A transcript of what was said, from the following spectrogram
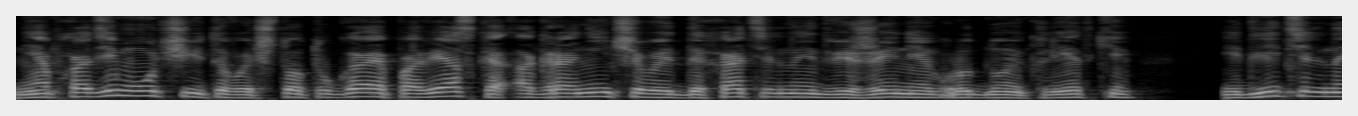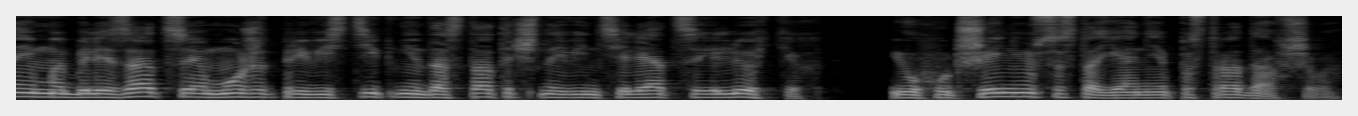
Необходимо учитывать, что тугая повязка ограничивает дыхательные движения грудной клетки, и длительная иммобилизация может привести к недостаточной вентиляции легких и ухудшению состояния пострадавшего.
